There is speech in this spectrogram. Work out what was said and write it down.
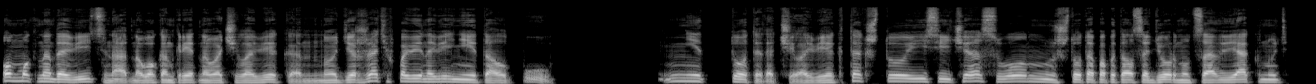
Он мог надавить на одного конкретного человека, но держать в повиновении толпу не тот этот человек, так что и сейчас он что-то попытался дернуться, вякнуть,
